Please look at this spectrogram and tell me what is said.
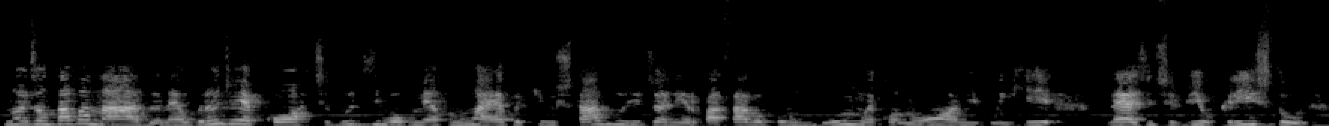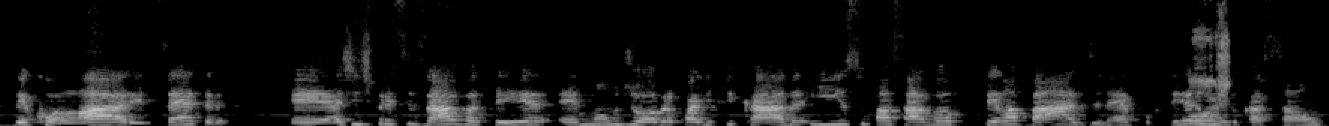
não adiantava nada, né? O grande recorte do desenvolvimento numa época que o Estado do Rio de Janeiro passava por um boom econômico, em que né, a gente viu Cristo decolar, etc., é, a gente precisava ter é, mão de obra qualificada e isso passava pela base, né? Por ter uma educação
